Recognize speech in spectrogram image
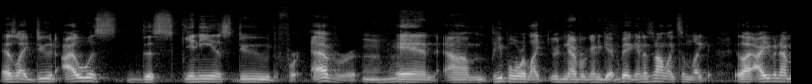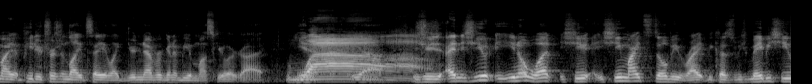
It's like, dude, I was the skinniest dude forever, Mm-hmm. and um, people were like, you're never gonna get big. And it's not like some like like I even had my pediatrician like say like you're never gonna be a muscular guy. You know? Wow. Yeah. She and she you know what she she might still be right because maybe she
